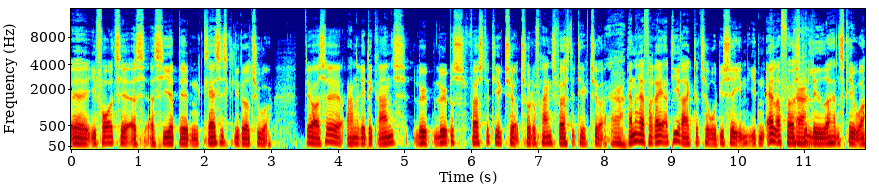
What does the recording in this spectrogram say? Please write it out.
øh, i forhold til at, at sige, at det er den klassiske litteratur, det er også øh, Henri de Grange, løb, løbets første direktør, Tour de France første direktør. Ja. Han refererer direkte til Odysseen i den allerførste ja. leder, han skriver,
